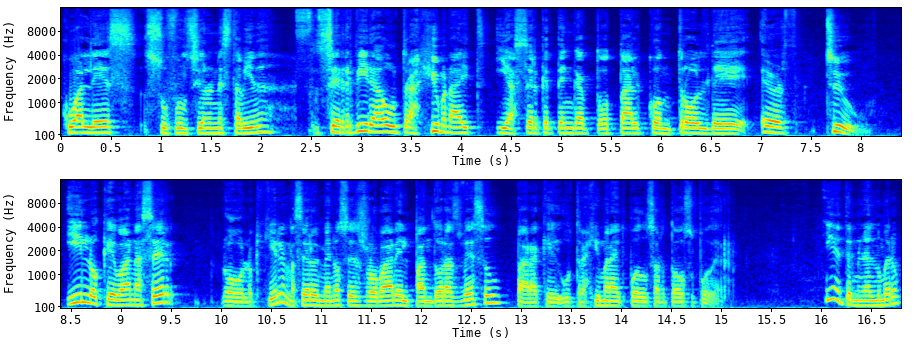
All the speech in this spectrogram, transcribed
¿cuál es su función en esta vida? Servir a Ultra Humanite y hacer que tenga total control de Earth 2. Y lo que van a hacer, o lo que quieren hacer al menos, es robar el Pandora's Vessel para que Ultra Humanite pueda usar todo su poder. Y determina el número.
